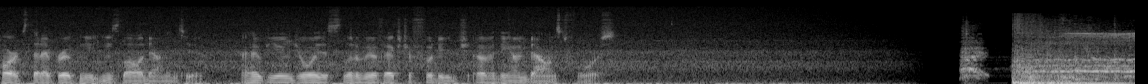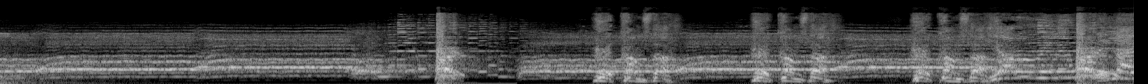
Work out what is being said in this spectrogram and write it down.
parts that I broke Newton's law down into. I hope you enjoy this little bit of extra footage of the unbalanced force. Here comes the, here comes the, here comes the, y'all don't really want it like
